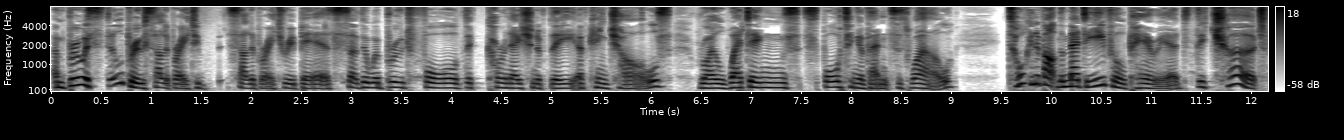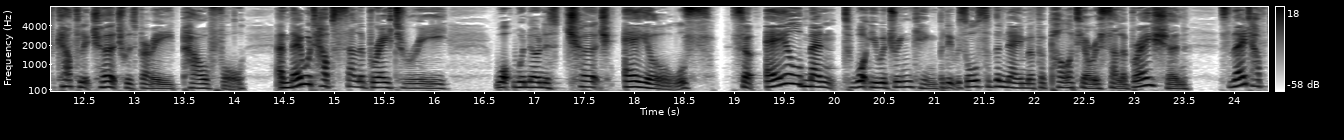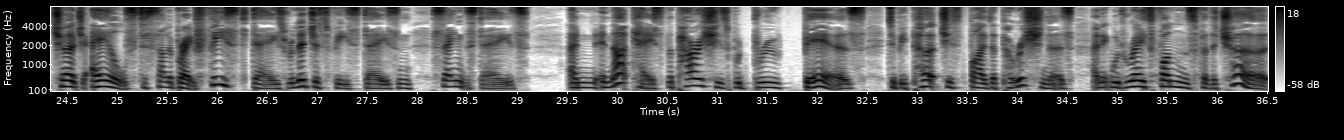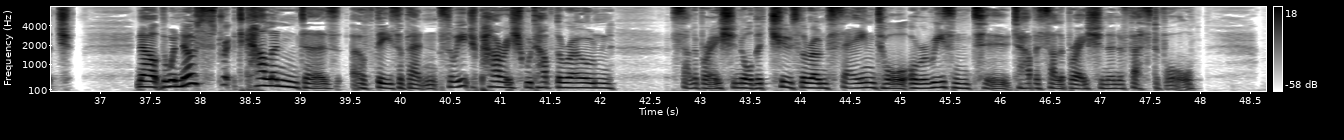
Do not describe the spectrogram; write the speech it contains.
And brewers still brew celebratory, celebratory beers. So they were brewed for the coronation of the of King Charles, royal weddings, sporting events as well talking about the medieval period, the church, the Catholic Church was very powerful, and they would have celebratory, what were known as church ales. So, ale meant what you were drinking, but it was also the name of a party or a celebration. So, they'd have church ales to celebrate feast days, religious feast days, and saints' days. And in that case, the parishes would brew beers to be purchased by the parishioners, and it would raise funds for the church. Now, there were no strict calendars of these events, so each parish would have their own celebration or they'd choose their own saint or, or a reason to, to have a celebration and a festival.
